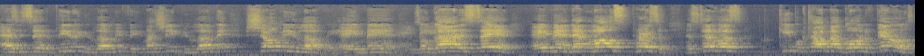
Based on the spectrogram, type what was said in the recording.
As he said to Peter, you love me, feed my sheep. You love me, show me you love me. Amen. Amen. So God is saying, Amen, that lost person, instead of us keep talking about going to funerals,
